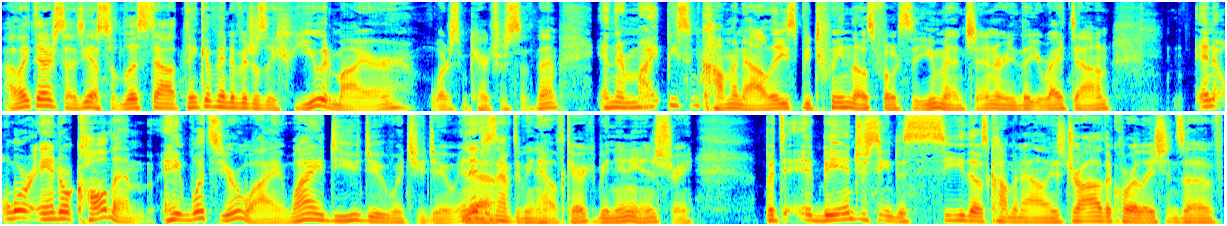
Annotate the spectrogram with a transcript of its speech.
I like that exercise. Yeah, so list out, think of individuals that you admire. What are some characteristics of them? And there might be some commonalities between those folks that you mention or that you write down. And or and or call them. Hey, what's your why? Why do you do what you do? And it doesn't have to be in healthcare; it could be in any industry. But it'd be interesting to see those commonalities, draw the correlations of,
